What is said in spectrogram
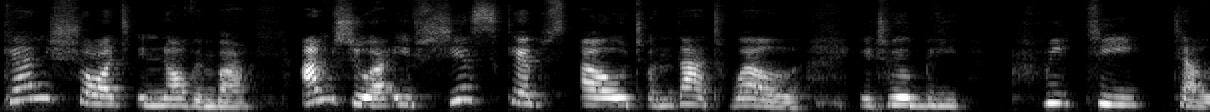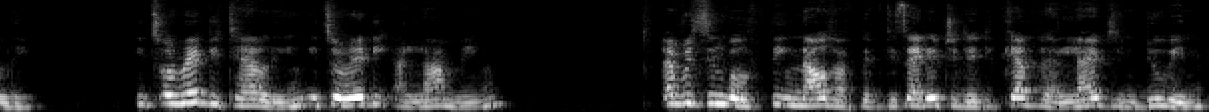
Ken Short in November. I'm sure if she skips out on that, well, it will be pretty telling. It's already telling, it's already alarming. every single thing now that they've decided to dedicate their lives in doing,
